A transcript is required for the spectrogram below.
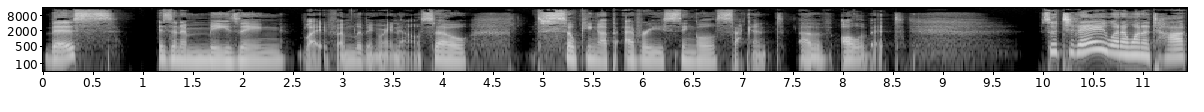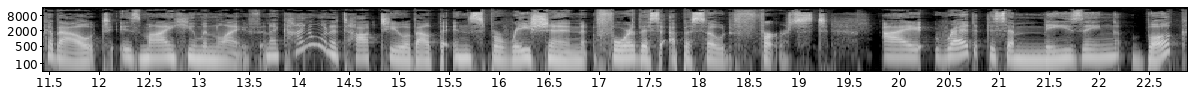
this is an amazing life I'm living right now. So, soaking up every single second of all of it. So today, what I want to talk about is my human life. And I kind of want to talk to you about the inspiration for this episode first. I read this amazing book.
